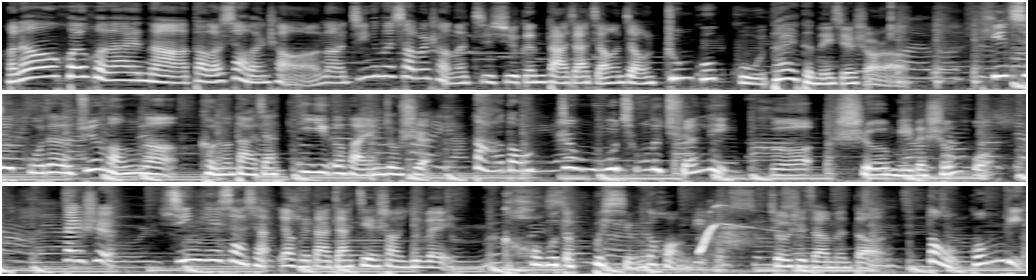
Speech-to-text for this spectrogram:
好的，欢迎回来呢。到了下半场啊，那今天的下半场呢，继续跟大家讲讲中国古代的那些事儿啊。提起古代的君王呢，可能大家第一个反应就是大到真无穷的权力和奢靡的生活。但是今天夏夏要给大家介绍一位抠的不行的皇帝，就是咱们的道光帝。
